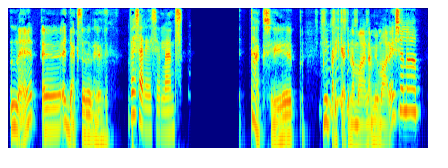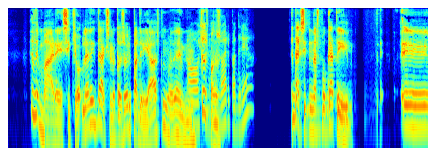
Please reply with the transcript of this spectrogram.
ναι, ε, εντάξει, τώρα δεν. Δεν σ' αρέσει ο Λάντς. Εντάξει, ε, δεν υπάρχει κάτι να, μ- να μην μου αρέσει, αλλά ε, δεν μ' αρέσει κιόλα. Δηλαδή, εντάξει, με το ζόρι παντριά, ας πούμε, δεν. Όχι, τέλος με πάντων. το ζόρι παντρέα. Εντάξει, να σου πω κάτι. Ε,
